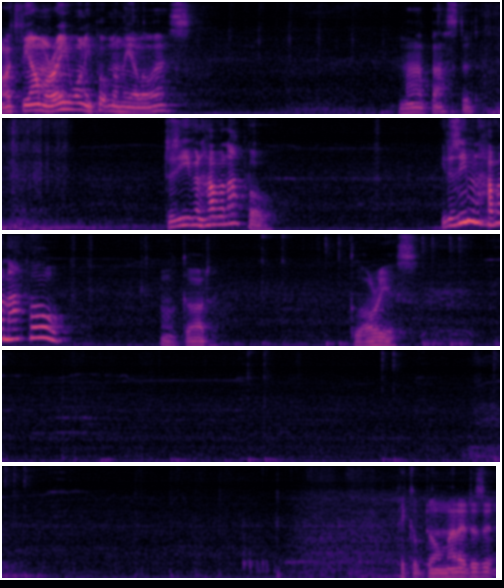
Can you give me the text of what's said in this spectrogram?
Oh, it's the Armour 8 one, he put him on the LOS. Mad bastard. Does he even have an apple? He doesn't even have an apple. Oh god. Glorious. Pickup don't matter, does it?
